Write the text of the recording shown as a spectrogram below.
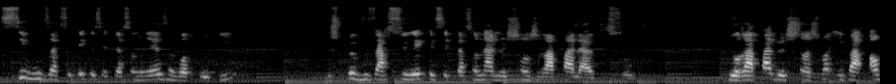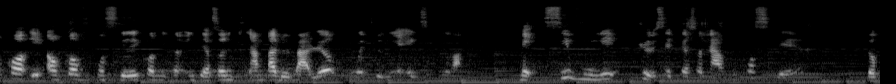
si vous acceptez que cette personne reste dans votre vie, je peux vous assurer que cette personne-là ne changera pas la vie sur vous. Il n'y aura pas de changement. Il va encore et encore vous considérer comme étant une personne qui n'a pas de valeur, moins que rien, etc. Mais si vous voulez que cette personne-là vous considère, donc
